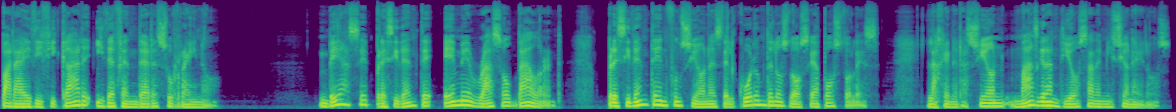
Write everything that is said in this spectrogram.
para edificar y defender su reino. Véase presidente M. Russell Ballard, presidente en funciones del Quórum de los Doce Apóstoles, la generación más grandiosa de misioneros.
